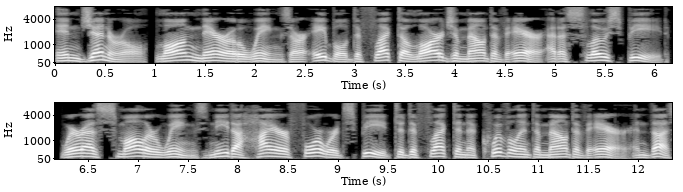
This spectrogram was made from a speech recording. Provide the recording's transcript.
In general, long narrow wings are able to deflect a large amount of air at a slow speed, whereas smaller wings need a higher forward speed to deflect an equivalent amount of air and thus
